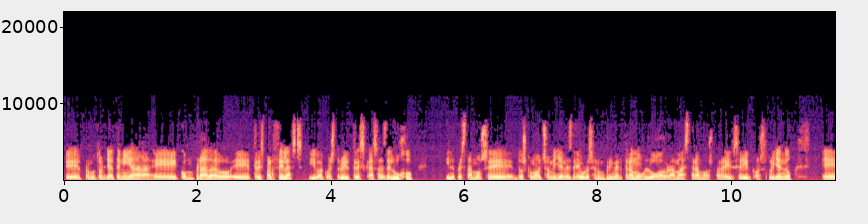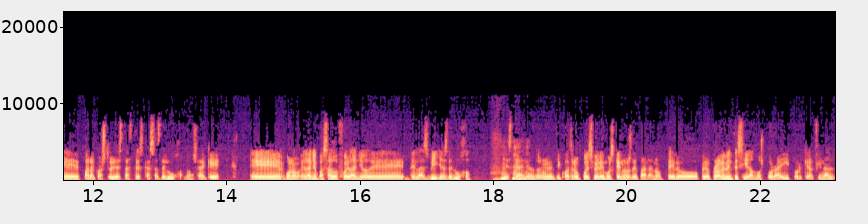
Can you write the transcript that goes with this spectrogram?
el promotor ya tenía comprado tres parcelas, iba a construir tres casas de lujo y le prestamos eh, 2,8 millones de euros en un primer tramo. Luego habrá más tramos para ir seguir construyendo eh, para construir estas tres casas de lujo. ¿no? O sea que, eh, bueno, el año pasado fue el año de, de, las villas de lujo y este año 2024 pues veremos qué nos depara, ¿no? Pero, pero probablemente sigamos por ahí porque al final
